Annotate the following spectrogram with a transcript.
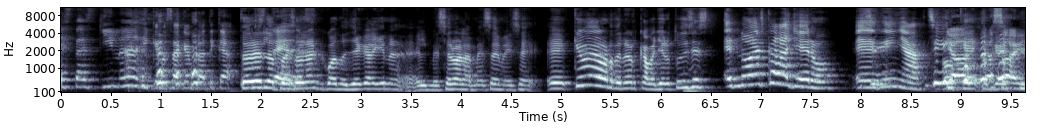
esta esquina y que nos saquen plática. Tú eres la persona que cuando llega alguien, el mesero a la mesa y me dice, eh, ¿qué va a ordenar caballero? Tú dices, "Eh, no es caballero, es Sí. niña. Sí. Yo, Ok, yo ok. soy.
